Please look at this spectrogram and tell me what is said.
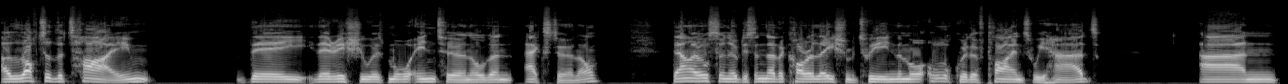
a lot of the time, they their issue was more internal than external. Then I also noticed another correlation between the more awkward of clients we had and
